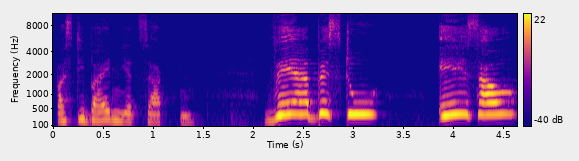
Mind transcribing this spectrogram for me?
was die beiden jetzt sagten. Wer bist du? Esau?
